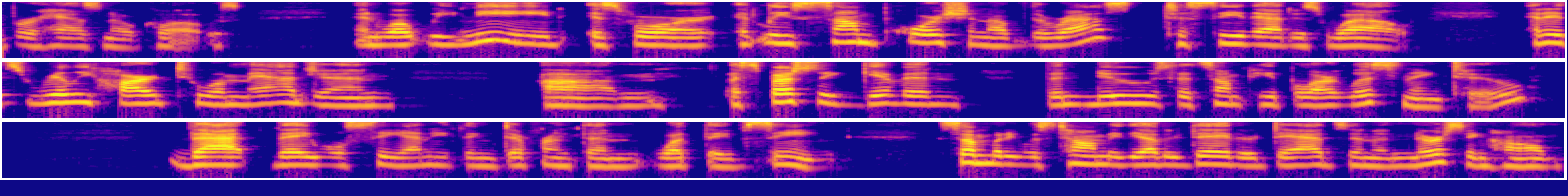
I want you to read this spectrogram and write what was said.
emperor has no clothes. And what we need is for at least some portion of the rest to see that as well. And it's really hard to imagine, um, especially given the news that some people are listening to, that they will see anything different than what they've seen. Somebody was telling me the other day their dad's in a nursing home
